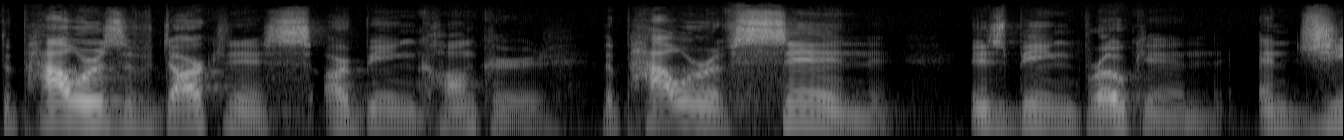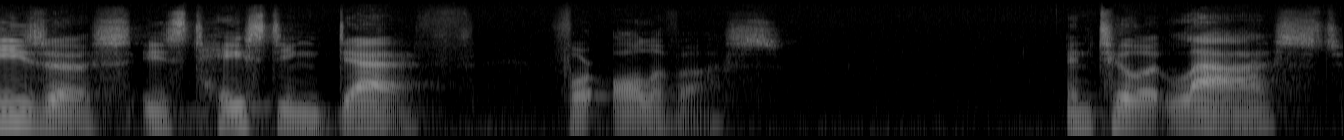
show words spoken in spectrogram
The powers of darkness are being conquered, the power of sin is being broken, and Jesus is tasting death for all of us until at last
